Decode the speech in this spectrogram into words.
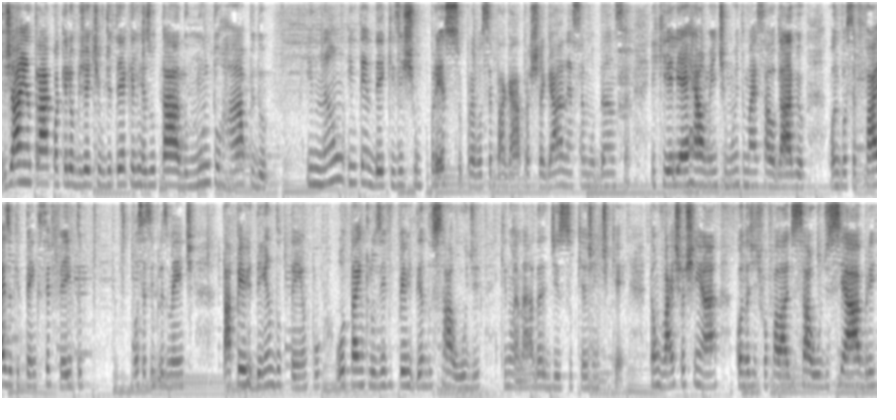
já entrar com aquele objetivo de ter aquele resultado muito rápido e não entender que existe um preço para você pagar para chegar nessa mudança e que ele é realmente muito mais saudável quando você faz o que tem que ser feito, você simplesmente tá perdendo tempo ou tá inclusive perdendo saúde, que não é nada disso que a gente quer. Então vai xoxinhar quando a gente for falar de saúde, se abre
